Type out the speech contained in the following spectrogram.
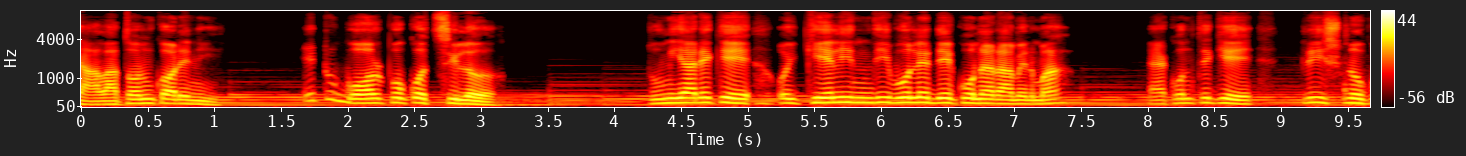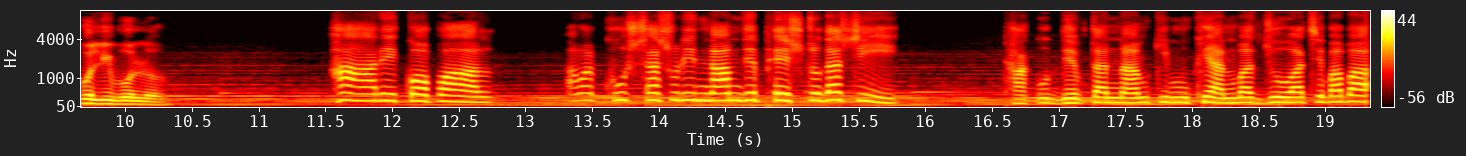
জ্বালাতন করেনি, একটু গল্প করছিল। তুমি আর একে ওই কেলিন্দি বলে ডেকো না রামের মা, এখন থেকে কৃষ্ণকলি বলো। হারে কপাল, আমার খুশ শাশুড়ির নাম যে ফেষ্ট দাসী ঠাকুর দেবতার নাম কি মুখে আনবার জো আছে বাবা?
